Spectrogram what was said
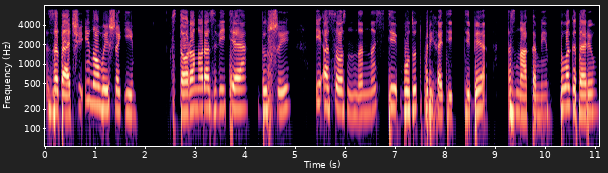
задачи и новые шаги в сторону развития души, и осознанности будут приходить тебе знаками. Благодарю.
